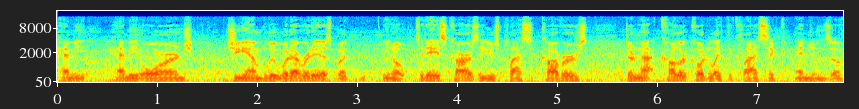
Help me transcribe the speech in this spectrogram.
Hemi Hemi orange, GM blue, whatever it is. But you know, today's cars they use plastic covers. They're not color coded like the classic engines of,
